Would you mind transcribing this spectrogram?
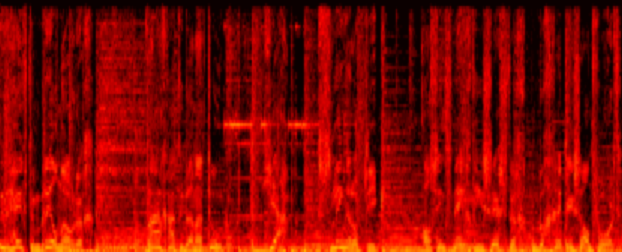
U heeft een bril nodig. Waar gaat u dan naartoe? Ja, slingeroptiek. Al sinds 1960 een begrip in Zandvoort.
